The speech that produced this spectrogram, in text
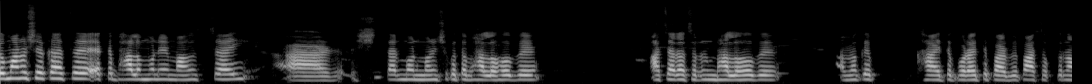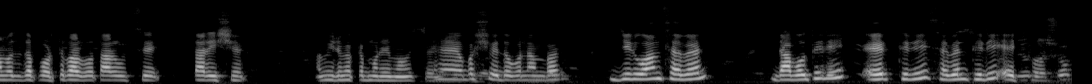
প্রিয় মানুষের কাছে একটা ভালো মনের মানুষ চাই আর তার মন মানসিকতা ভালো হবে আচার আচরণ ভালো হবে আমাকে খাইতে পড়াইতে পারবে পাঁচ অক্ত নামাজ পড়তে পারব তার উচ্ছে তার ইসে। আমি এরকম একটা মনের মানুষ চাই। হ্যাঁ অবশ্যই দেবো number. Zero one seven double three eight three seven three eight four. দর্শক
